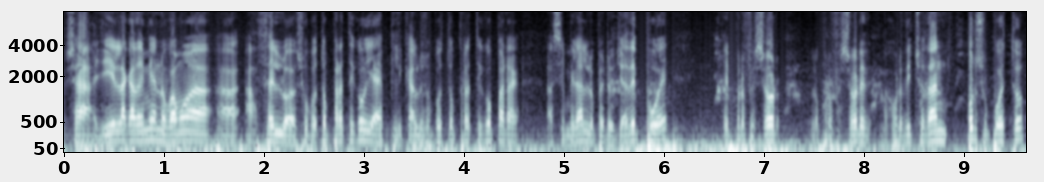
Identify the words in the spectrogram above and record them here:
O sea, allí en la academia nos vamos a, hacer los supuestos prácticos y a explicar los supuestos prácticos para asimilarlo, pero ya después el profesor, los profesores, mejor dicho, dan por supuesto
